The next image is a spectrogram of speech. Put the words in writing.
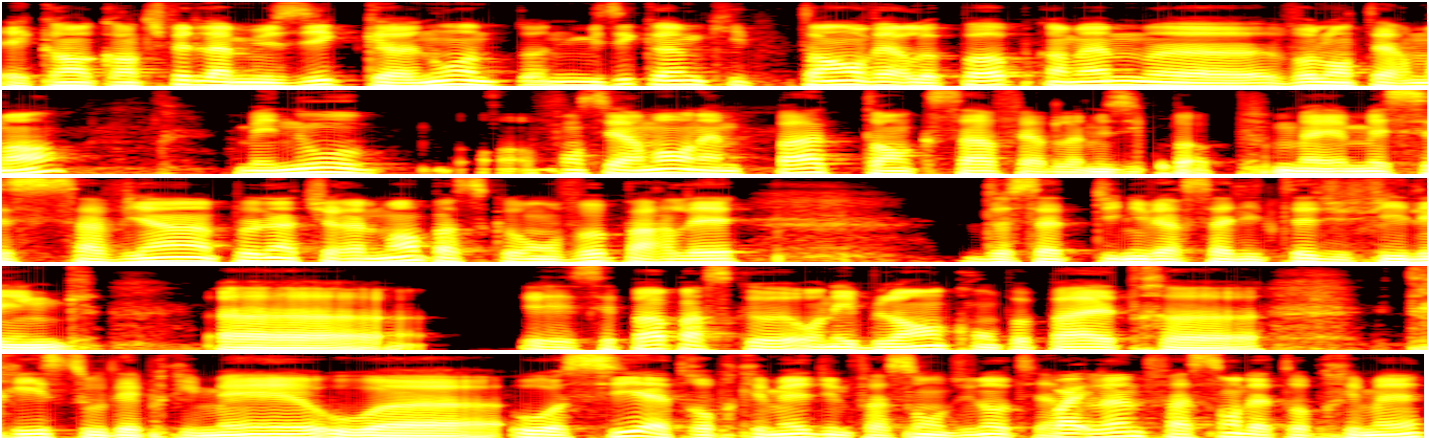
Et quand, quand tu fais de la musique, euh, nous on a une musique quand même qui tend vers le pop quand même euh, volontairement. Mais nous, foncièrement, on n'aime pas tant que ça faire de la musique pop. Mais, ça vient un peu naturellement parce qu'on veut parler de cette universalité du feeling. Euh, et c'est pas parce qu'on est blanc qu'on peut pas être euh, triste ou déprimé ou, euh, ou aussi être opprimé d'une façon ou d'une autre. Il y a Ouais. plein de façons d'être opprimé.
